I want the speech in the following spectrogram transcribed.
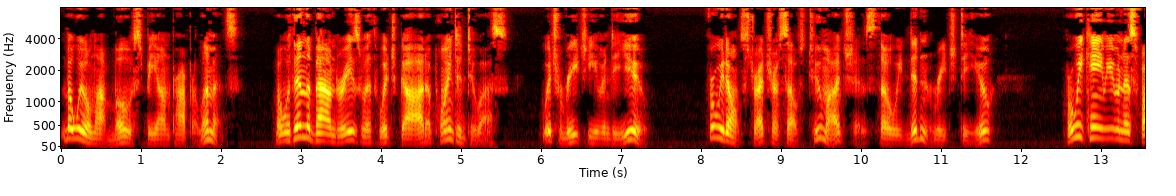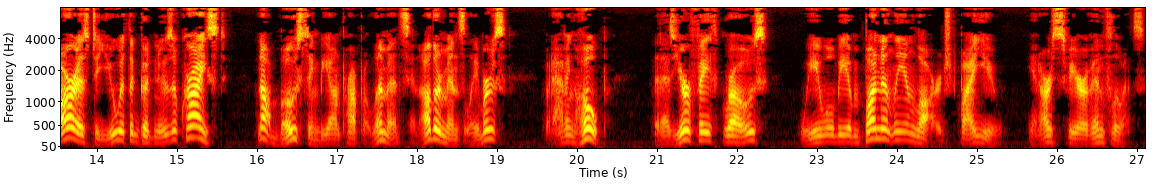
But we will not boast beyond proper limits, but within the boundaries with which God appointed to us, which reach even to you for we don't stretch ourselves too much, as though we didn't reach to you. For we came even as far as to you with the good news of Christ, not boasting beyond proper limits in other men's labors, but having hope that as your faith grows, we will be abundantly enlarged by you in our sphere of influence,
